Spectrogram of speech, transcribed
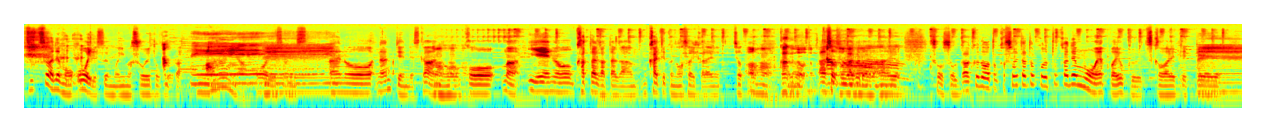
実はでも多いですもう今そういうところが。あるんや多いですあのなんていうんですかあの、こうまあ家の方々が帰ってくるの遅いからちょっと、学童とか。あそうそう学童そうそう学童とかそういったところとかでもやっぱよく使われてて。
